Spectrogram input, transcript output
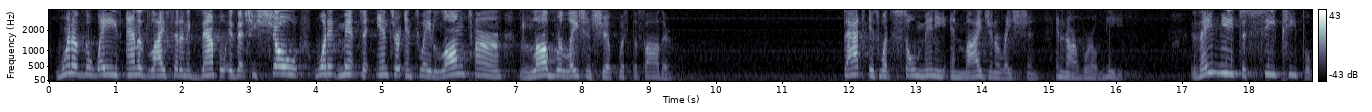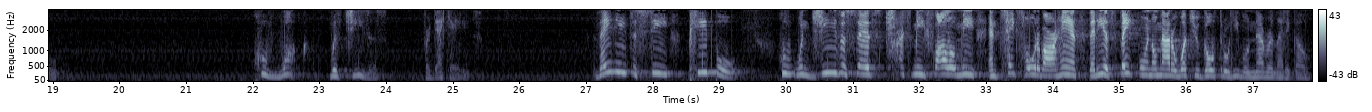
one of the ways Anna's life set an example is that she showed what it meant to enter into a long term love relationship with the Father. That is what so many in my generation and in our world need. They need to see people who walk with Jesus for decades. They need to see people who, when Jesus says, trust me, follow me, and takes hold of our hand, that he is faithful and no matter what you go through, he will never let it go.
